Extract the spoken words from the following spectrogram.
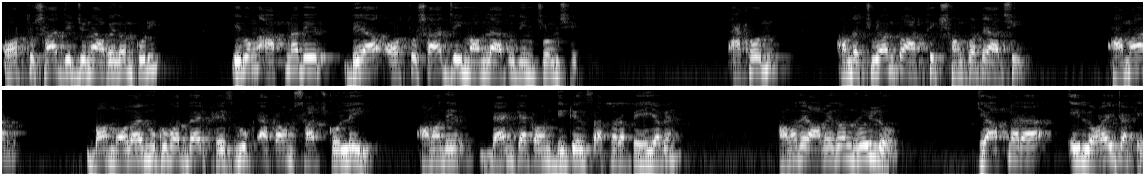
অর্থ সাহায্যের জন্য আবেদন করি এবং আপনাদের দেয়া অর্থ সাহায্যেই মামলা এতদিন চলছে। এখন আমরা চূড়ান্ত আর্থিক সংকটে আছি। আমার বা মলয় মুখোপাধ্যায়ের ফেসবুক অ্যাকাউন্ট সার্চ করলেই আমাদের ব্যাংক অ্যাকাউন্ট ডিটেলস আপনারা পেয়ে যাবেন। আমাদের আবেদন রইল যে আপনারা এই লড়াইটাকে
